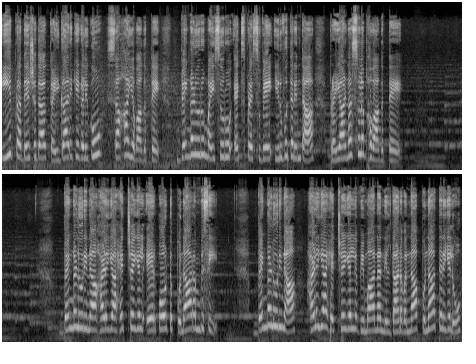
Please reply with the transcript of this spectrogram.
ಈ ಪ್ರದೇಶದ ಕೈಗಾರಿಕೆಗಳಿಗೂ ಸಹಾಯವಾಗುತ್ತೆ. ಬೆಂಗಳೂರು ಮೈಸೂರು ಎಕ್ಸ್ಪ್ರೆಸ್ ವೇ ಇರುವುದರಿಂದ ಪ್ರಯಾಣ ಸುಲಭವಾಗುತ್ತೆ. ಬೆಂಗಳೂರಿನ ಹಳೆಯ ಎಚ್ಎಎಲ್ ಏರ್ಪೋರ್ಟ್ ಪುನಾರಂಭಿಸಿ. ಬೆಂಗಳೂರಿನ ಹಳೆಯ ಎಚ್ಎಎಲ್ ವಿಮಾನ ನಿಲ್ದಾಣವನ್ನ ಪುನಃ ತೆರೆಯಲು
